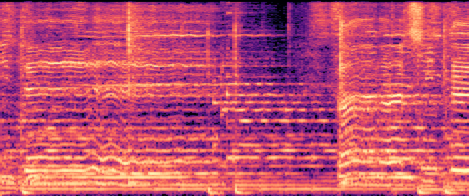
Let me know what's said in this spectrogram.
して探して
